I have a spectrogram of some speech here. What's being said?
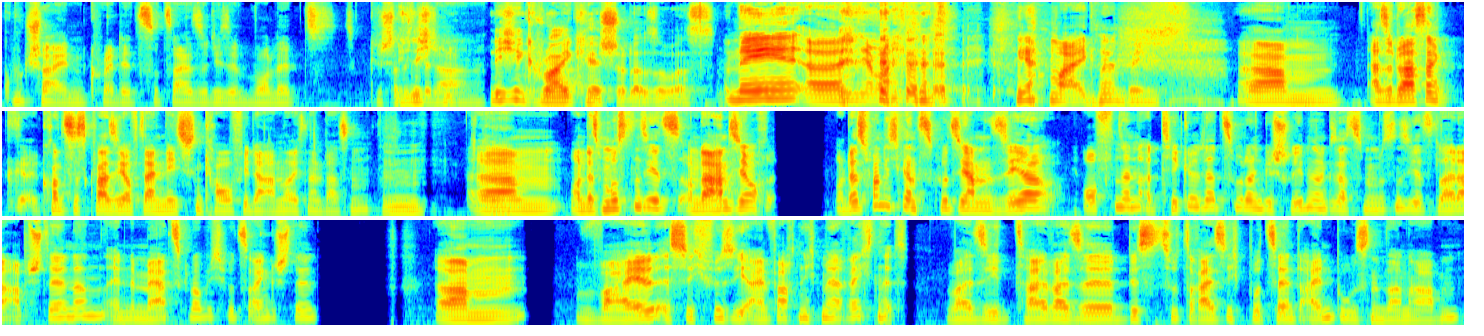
Gutschein-Credits sozusagen, also diese Wallet-Geschichte Also nicht, da. nicht in Crycash oder sowas. Nee, äh, in ihrem eigenen, in ihrem eigenen Ding. Ähm, also du hast dann, konntest es quasi auf deinen nächsten Kauf wieder anrechnen lassen. Mhm. Ähm, und das mussten sie jetzt, und da haben sie auch, und das fand ich ganz gut, sie haben einen sehr offenen Artikel dazu dann geschrieben und gesagt, das müssen sie jetzt leider abstellen dann. Ende März, glaube ich, wird es eingestellt. Ähm, weil es sich für sie einfach nicht mehr rechnet. Weil sie teilweise bis zu 30% Einbußen dann haben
